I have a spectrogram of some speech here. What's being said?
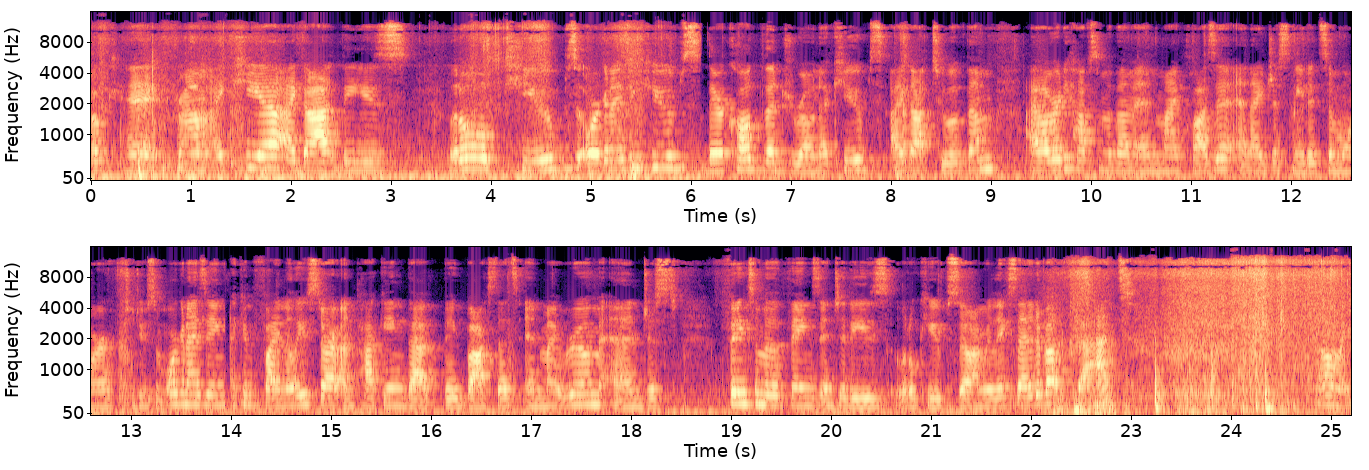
Okay, from Ikea, I got these little cubes, organizing cubes. They're called the Drona cubes. I got two of them. I already have some of them in my closet and I just needed some more to do some organizing. I can finally start unpacking that big box that's in my room and just fitting some of the things into these little cubes. So I'm really excited about that. Oh my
